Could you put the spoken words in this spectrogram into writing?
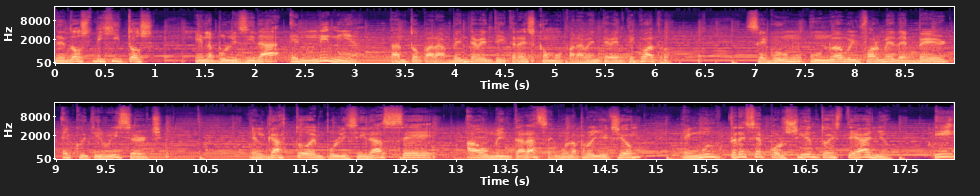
de dos dígitos en la publicidad en línea, tanto para 2023 como para 2024. Según un nuevo informe de Baird Equity Research, el gasto en publicidad se aumentará, según la proyección, en un 13% este año y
